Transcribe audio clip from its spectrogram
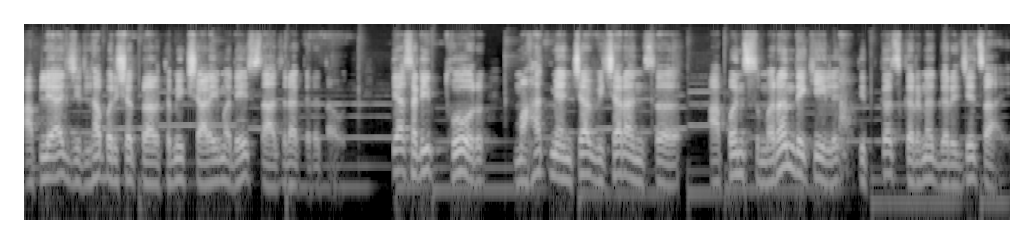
आपल्या जिल्हा परिषद प्राथमिक शाळेमध्ये साजरा करत आहोत. त्यासाठी थोर महात्म्यांच्या विचारांचं आपण स्मरण देखील तितकंच करणं गरजेचं आहे.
